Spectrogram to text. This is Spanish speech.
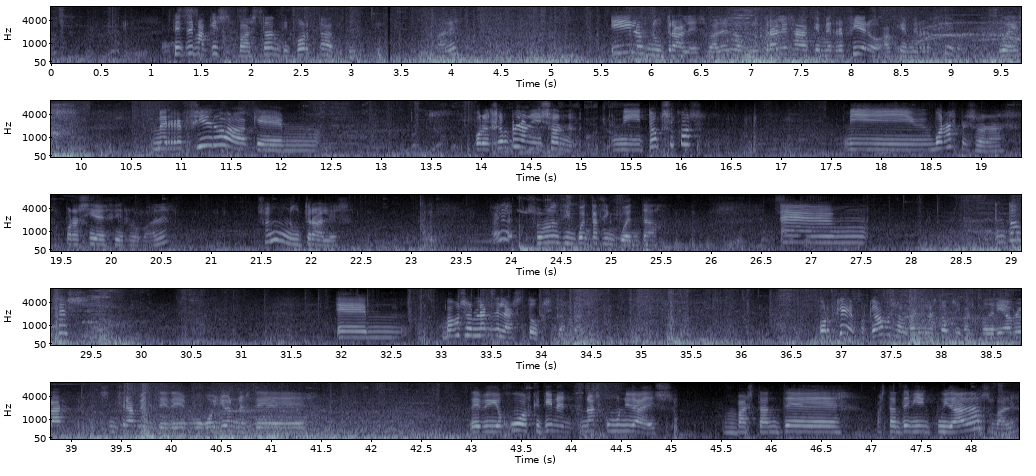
Este tema que es bastante importante, ¿vale? Y los neutrales, ¿vale? Los neutrales, ¿a qué me refiero? ¿A qué me refiero? Pues me refiero a que, mm, por ejemplo, ni son ni tóxicos buenas personas, por así decirlo, ¿vale? Son neutrales. ¿Vale? Son un 50-50. Em, entonces, em, vamos a hablar de las tóxicas, ¿vale? ¿Por qué? Porque vamos a hablar de las tóxicas. Podría hablar, sinceramente, de mogollones de, de videojuegos que tienen unas comunidades bastante bastante bien cuidadas, ¿vale?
